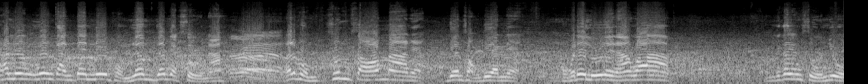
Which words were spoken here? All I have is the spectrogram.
ถ้าเรื่องเรื่องการเต้นนี่ผมเริ่มเริ่มจากศูนย์นะ เออ แล้วผมซุ่มซ้อมมาเนี่ยเดือน 2 เดือนเนี่ย ผมก็ได้รู้เลยนะว่า มันก็ยังศูนย์อยู่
